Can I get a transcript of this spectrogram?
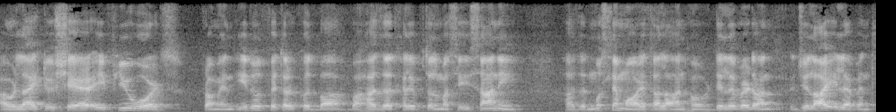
I would like to share a few words from an Eid al-Fitr khutbah by Hazrat Khalifatul Masih Sani, Hazrat Muslim anhu, delivered on July 11th,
